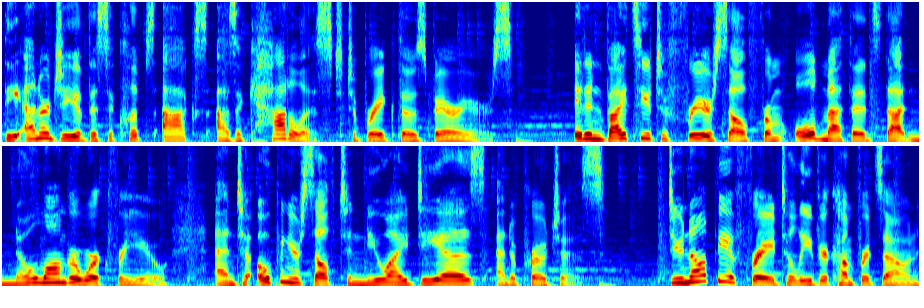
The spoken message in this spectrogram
the energy of this eclipse acts as a catalyst to break those barriers. It invites you to free yourself from old methods that no longer work for you and to open yourself to new ideas and approaches. Do not be afraid to leave your comfort zone,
